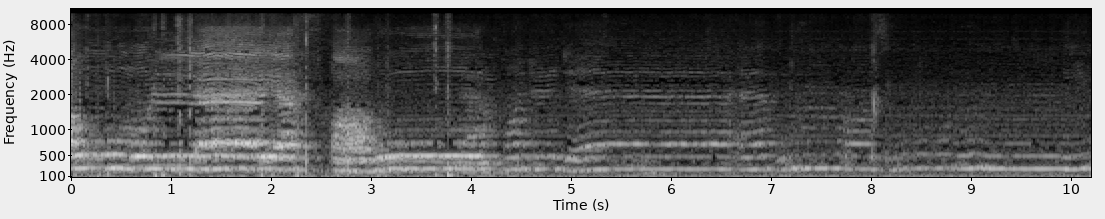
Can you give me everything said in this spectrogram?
قوم لا يفقهون. لقد جاءكم رسول من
